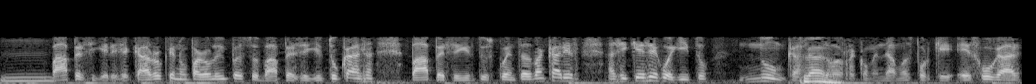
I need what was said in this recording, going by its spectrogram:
Mm. Va a perseguir ese carro que no pagó los impuestos, va a perseguir tu casa, va a perseguir tus cuentas bancarias. Así que ese jueguito nunca Claro. lo recomendamos porque es jugar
